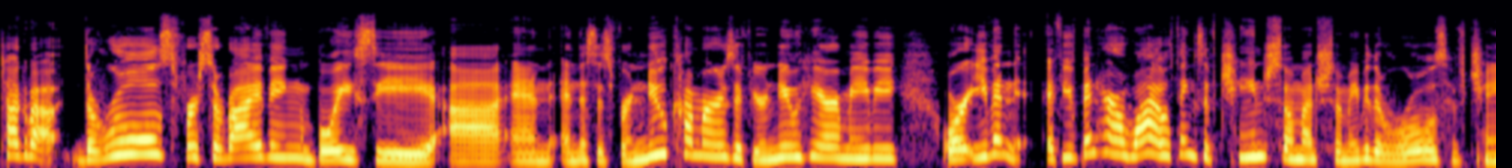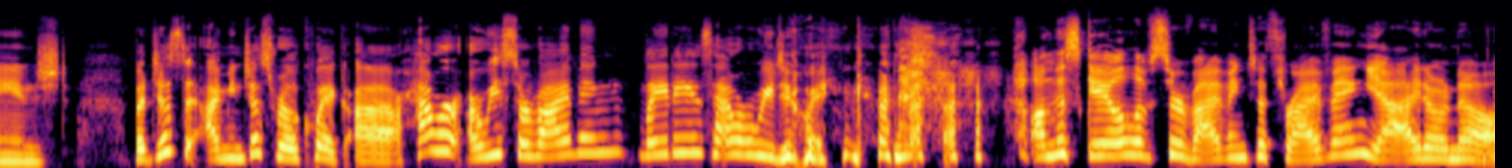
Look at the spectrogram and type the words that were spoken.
talk about the rules for surviving Boise. Uh, and, and this is for newcomers, if you're new here, maybe, or even if you've been here a while, things have changed so much. So, maybe the rules have changed. But just, I mean, just real quick, uh, how are, are we surviving, ladies? How are we doing? On the scale of surviving to thriving? Yeah, I don't know.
